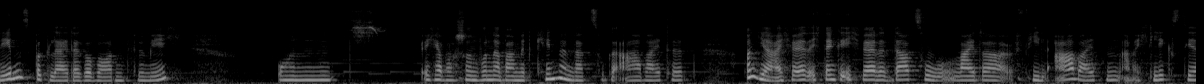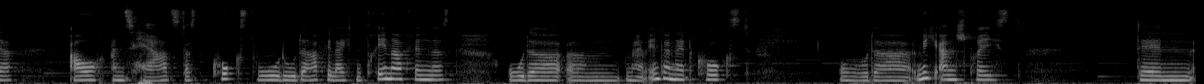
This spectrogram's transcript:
Lebensbegleiter geworden für mich. Und ich habe auch schon wunderbar mit Kindern dazu gearbeitet. Und ja, ich, werde, ich denke, ich werde dazu weiter viel arbeiten, aber ich lege es dir auch ans Herz, dass du guckst, wo du da vielleicht einen Trainer findest oder ähm, mal im Internet guckst oder mich ansprichst, denn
